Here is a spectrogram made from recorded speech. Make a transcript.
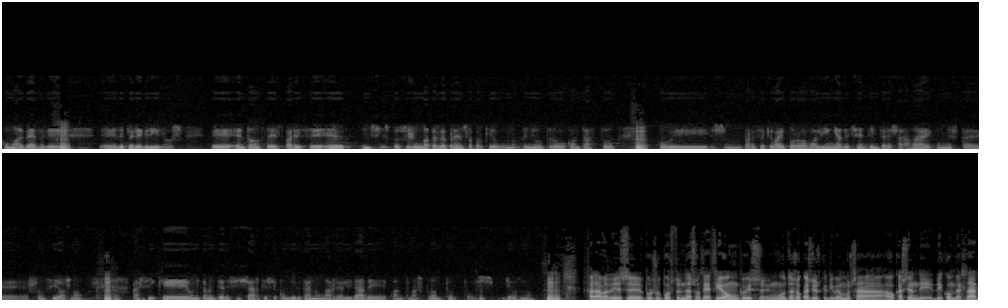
Como albergue hmm. eh, de peregrinos. Eh, entonces parece, insisto, según notas de prensa, porque non teño outro contacto, hmm. sí. pois mm, parece que vai por a boa liña de xente interesada e con este funcións, non? Hmm. Así que únicamente desexar que se convirta nunha realidade quanto cuanto máis pronto, pois, mellor, non? Hmm. Falabades, eh, por suposto, na asociación, pois en outras ocasións que tivemos a, a ocasión de, de conversar,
